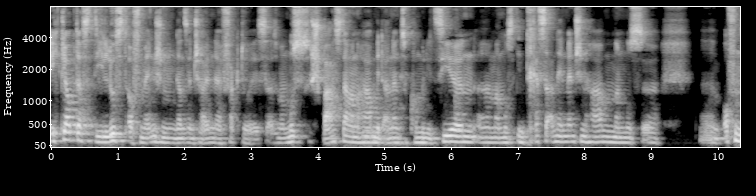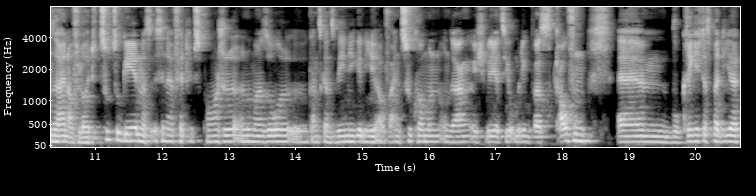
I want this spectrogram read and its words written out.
Ich glaube, dass die Lust auf Menschen ein ganz entscheidender Faktor ist. Also man muss Spaß daran haben, mit anderen zu kommunizieren. Äh, man muss Interesse an den Menschen haben. Man muss äh, offen sein, auf Leute zuzugehen. Das ist in der Vertriebsbranche nun mal so. Äh, ganz, ganz wenige, die auf einen zukommen und sagen, ich will jetzt hier unbedingt was kaufen. Ähm, wo kriege ich das bei dir?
